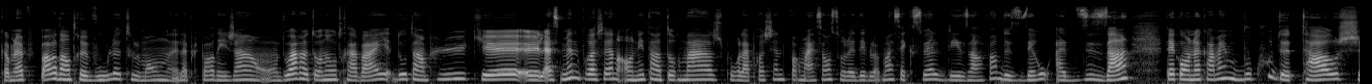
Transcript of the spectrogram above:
comme la plupart d'entre vous, là, tout le monde, la plupart des gens, on doit retourner au travail. D'autant plus que la semaine prochaine, on est en tournage pour la prochaine formation sur le développement sexuel des enfants de 0 à 10 ans. Fait qu'on a quand même beaucoup de tâches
